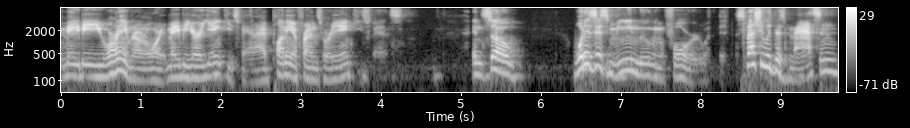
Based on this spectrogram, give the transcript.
maybe you weren't even an Orioles. Maybe you're a Yankees fan. I have plenty of friends who are Yankees fans. And so, what does this mean moving forward with it, especially with this MASN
